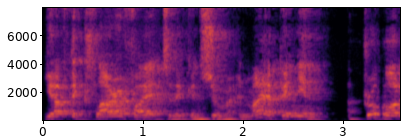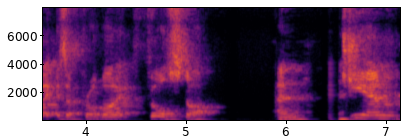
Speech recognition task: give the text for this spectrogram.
you have to clarify it to the consumer. In my opinion, a probiotic is a probiotic, full stop. And GM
